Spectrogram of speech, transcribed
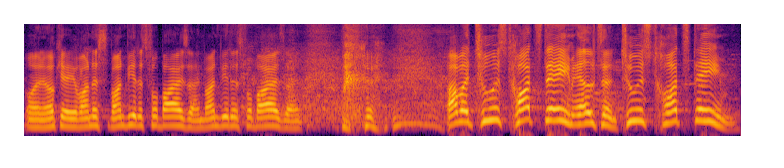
und okay, wann, ist, wann wird es vorbei sein? Wann wird es vorbei sein? Aber tu es trotzdem, Eltern, tu es trotzdem.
